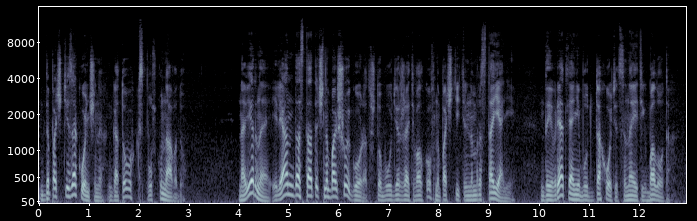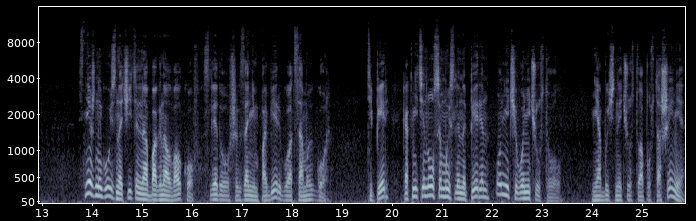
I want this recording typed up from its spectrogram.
до почти законченных, готовых к спуску на воду. Наверное, Илиан достаточно большой город, чтобы удержать волков на почтительном расстоянии, да и вряд ли они будут охотиться на этих болотах. Снежный гусь значительно обогнал волков, следовавших за ним по берегу от самых гор. Теперь, как не тянулся мысленно Перин, он ничего не чувствовал. Необычное чувство опустошения,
